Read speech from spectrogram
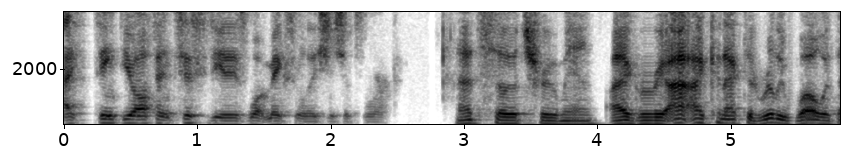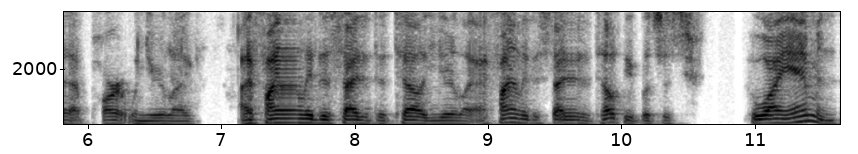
I think the authenticity is what makes relationships work. That's so true, man. I agree. I, I connected really well with that part when you're like, I finally decided to tell you're like, I finally decided to tell people just who I am and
